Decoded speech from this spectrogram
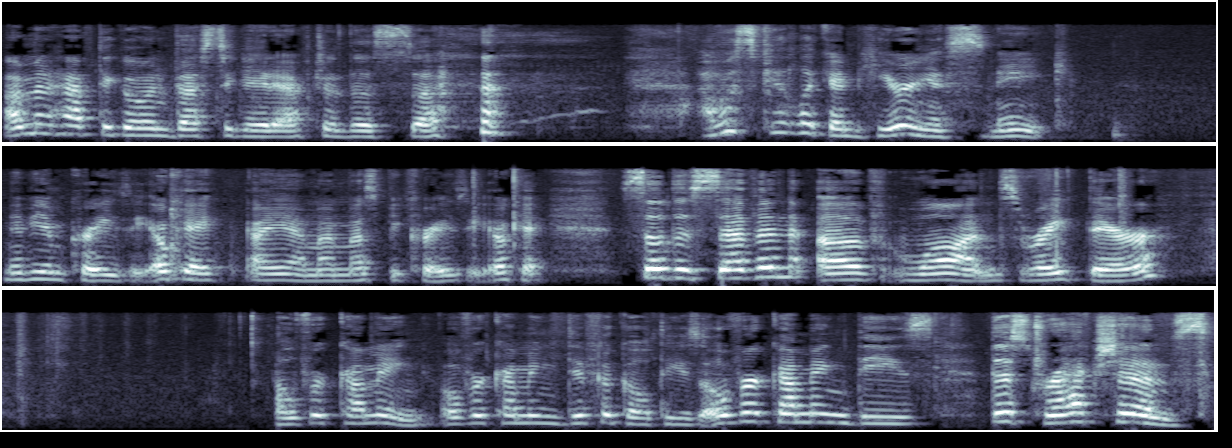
I'm going to have to go investigate after this. Uh, I always feel like I'm hearing a snake. Maybe I'm crazy. Okay, I am. I must be crazy. Okay, so the Seven of Wands right there. Overcoming, overcoming difficulties, overcoming these distractions.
